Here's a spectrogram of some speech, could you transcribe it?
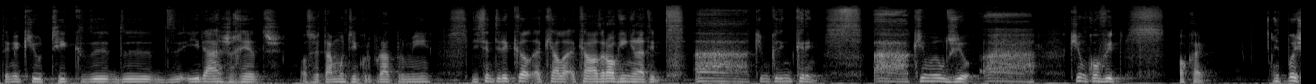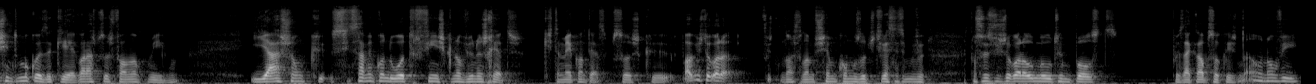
tenho aqui o tique de, de, de ir às redes, ou seja, está muito incorporado por mim, de sentir aquele, aquela, aquela droguinha, né? tipo, ah, aqui um bocadinho de carinho, ah, aqui um elogio, ah, aqui um convite, ok. E depois sinto uma coisa que é, agora as pessoas falam comigo e acham que, sabem quando o outro finge que não viu nas redes? Que isto também acontece, pessoas que, pá, visto agora, nós falamos sempre como os outros tivessem sempre não sei se viste agora o meu último post, depois há aquela pessoa que diz, não, não vi,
